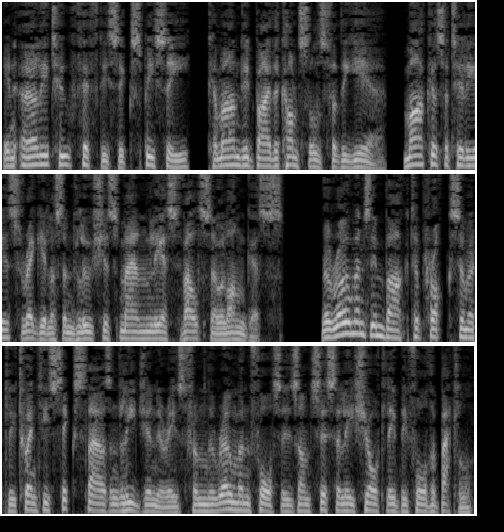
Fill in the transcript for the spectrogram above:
in early 256 BC, commanded by the consuls for the year, Marcus Atilius Regulus and Lucius Manlius Vulso Longus. The Romans embarked approximately 26,000 legionaries from the Roman forces on Sicily shortly before the battle.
